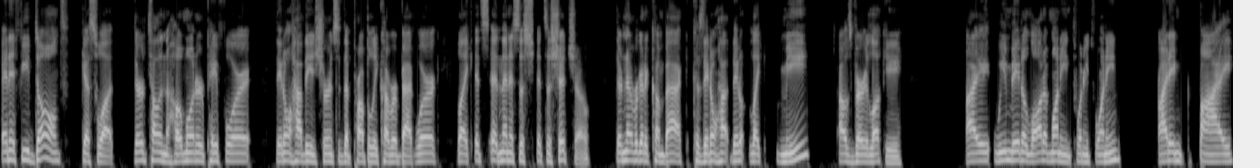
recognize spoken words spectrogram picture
And if you don't, guess what? They're telling the homeowner to pay for it. They don't have the insurance that properly cover bad work. Like it's and then it's a it's a shit show. They're never going to come back because they don't have they don't like me. I was very lucky. I we made a lot of money in 2020. I didn't buy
